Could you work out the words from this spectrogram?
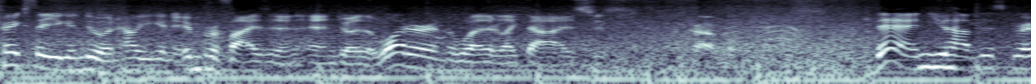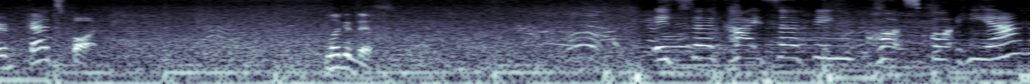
tricks that you can do and how you can improvise and, and enjoy the water and the weather like that is just incredible. Then you have this great kite spot. Look at this. It's a kite surfing hotspot here.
